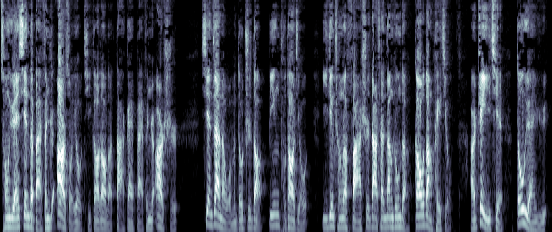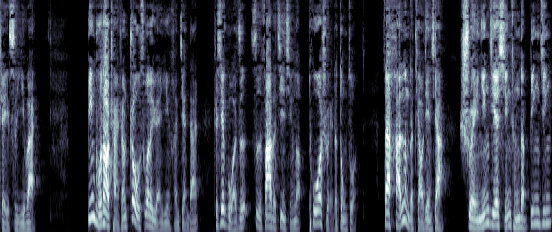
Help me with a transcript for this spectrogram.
从原先的百分之二左右提高到了大概百分之二十。现在呢，我们都知道冰葡萄酒已经成了法式大餐当中的高档配酒，而这一切都源于这一次意外。冰葡萄产生皱缩的原因很简单，这些果子自发地进行了脱水的动作，在寒冷的条件下，水凝结形成的冰晶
